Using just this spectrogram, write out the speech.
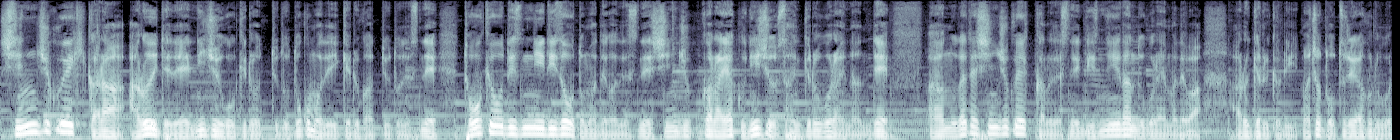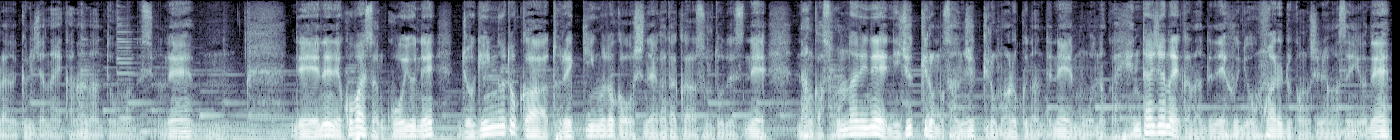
新宿駅から歩いてね25キロっていうとどこまで行けるかっていうとですね東京ディズニーリゾートまでがですね新宿から約23キロぐらいなんであの大体新宿駅からですねディズニーランドぐらいまでは歩ける距離、まあ、ちょっとお連れが来るぐらいの距離じゃないかななんて思うんですよね。うん、でね小林さんこういうねジョギングとかトレッキングとかをしない方からするとですねなんかそんなにね20キロも30キロも歩くなんてねもうなんか変態じゃないかなんてねふうに思われるかもしれませんよね。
